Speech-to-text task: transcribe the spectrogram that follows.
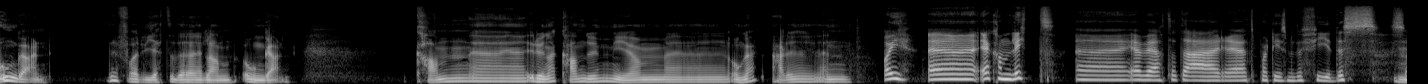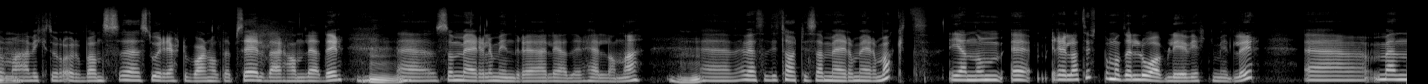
Ungarn. Det forjettede land Ungarn. Kan eh, Runa, kan du mye om eh, Ungarn? Er du en Oi, eh, jeg kan litt. Eh, jeg vet at det er et parti som heter Fides, som Mm. er Viktor Orbans eh, store hjertebarn, holdt jeg på å si, der han leder. Mm. Eh, som mer eller mindre leder hele landet. Mm. Eh, jeg vet at de tar til seg mer og mer makt gjennom eh, relativt på en måte lovlige virkemidler. Eh, men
